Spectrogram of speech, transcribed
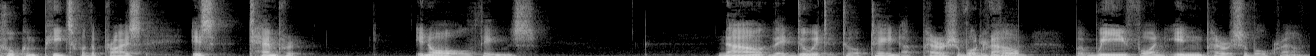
who competes for the prize is temperate in all things. Now they do it to obtain a perishable 44. crown, but we for an imperishable crown.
